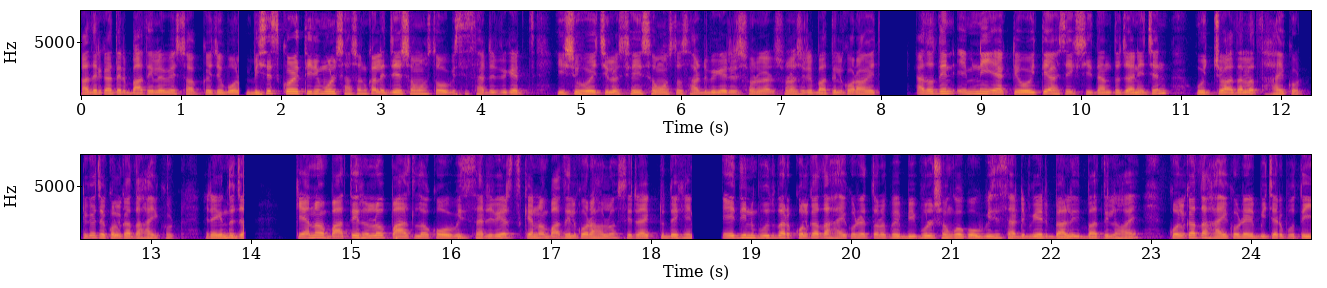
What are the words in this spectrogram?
কাদের কাদের বাতিল হবে সব কিছু বল বিশেষ করে তৃণমূল শাসনকালে যে সমস্ত ওবিসি সার্টিফিকেট ইস্যু হয়েছিল, সেই সমস্ত সার্টিফিকেটের সরাসরি বাতিল করা হয়েছে। এতদিন এমনি একটি ঐতিহাসিক সিদ্ধান্ত জানিয়েছেন উচ্চ আদালত হাইকোর্ট, ঠিক আছে? Kolkata high court. এটা কিন্তু কেন বাতিল হলো পাঁচ লক্ষ ওবিসি সার্টিফিকেটস? কেন বাতিল করা হলো সেটা একটু দেখে এই দিন বুধবার কলকাতা হাইকোর্টের তরফে বিপুল সংখ্যক ওবিসি সার্টিফিকেট বাতিল হয়। কলকাতা হাইকোর্টের বিচারপতি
